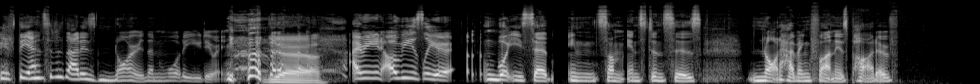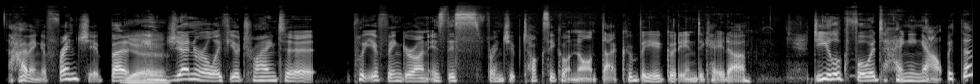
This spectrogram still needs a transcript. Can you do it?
If the answer to that is no, then what are you doing? yeah, I mean, obviously, what you said in some instances, not having fun is part of having a friendship. But Yeah. in general, if you're trying to put your finger on is this friendship toxic or not, that could be a good indicator. Do you look forward to hanging out with them?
